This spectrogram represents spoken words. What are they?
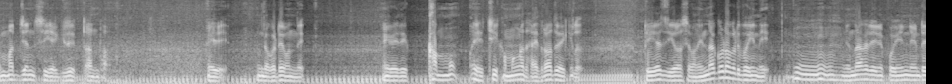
ఎమర్జెన్సీ ఎగ్జిట్ అంట. ఇది ఇంకొకటే ఉంది. ఇది ఖమ్మం హెచ్చి ఖమ్మం కదా Hyderabad vehicle. TS zero seven. ఇందాక కూడా ఒకటి పోయింది. ఇందాక పోయింది ఏంటి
